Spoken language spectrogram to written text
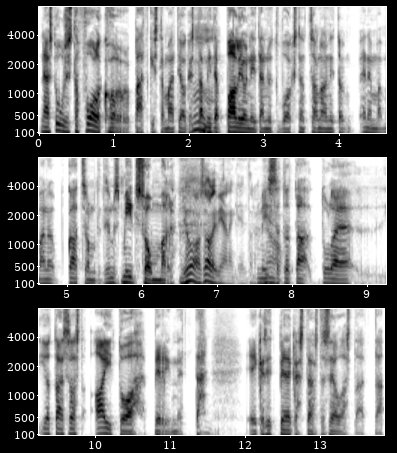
näistä uusista folk horror-pätkistä, mä en tiedä oikeastaan mm. miten paljon niitä nyt, voiko nyt sanoa, niitä on enemmän, mä en ole katsonut, mutta esimerkiksi Midsommar. Joo, se oli mielenkiintoinen. Missä Joo. tota, tulee jotain sellaista aitoa perinnettä, mm. eikä sitten pelkästään sitä sellaista, että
